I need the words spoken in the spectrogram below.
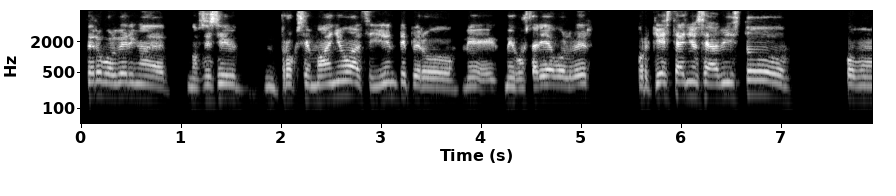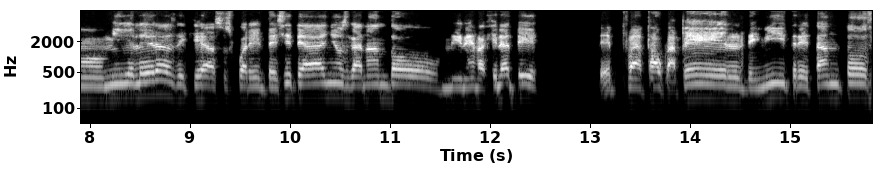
espero volver en, no sé si el próximo año, al siguiente, pero me, me gustaría volver, porque este año se ha visto como Miguel Eras, de que a sus 47 años ganando, imagínate, eh, Pau Capel, Dimitre, tantos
